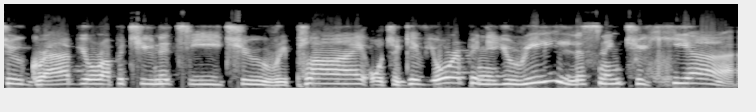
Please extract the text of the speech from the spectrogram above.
to grab your opportunity to reply or to give your opinion. You're really listening to hear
